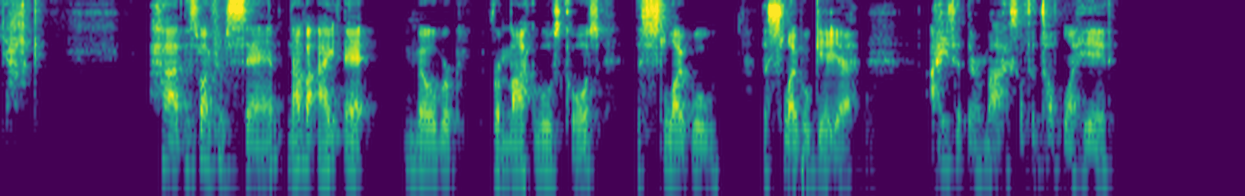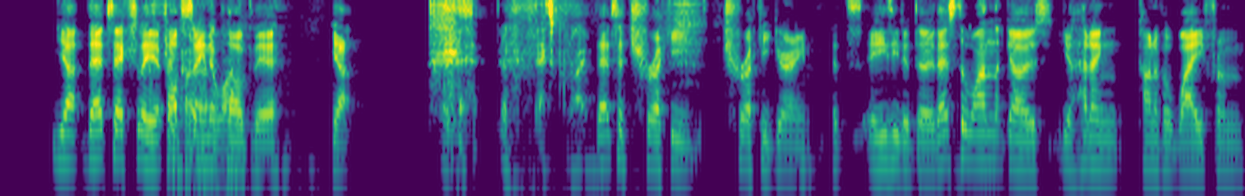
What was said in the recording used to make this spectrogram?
yuck. Uh, this one from Sam, number eight at Millbrook Remarkables course. The slope will the slope will get you. Eight at the remarks off the top of my head. Yeah, that's actually. I I've seen a the one. there. Yeah, That's great. that's a tricky, tricky green. It's easy to do. That's the one that goes. You're hitting kind of away from.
